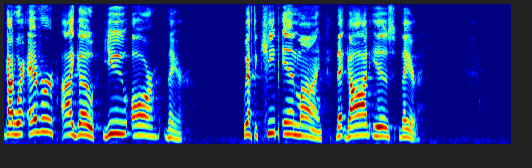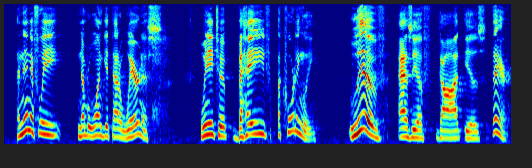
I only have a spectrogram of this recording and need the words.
God, wherever I go, you are there. We have to keep in mind that God is there. And then, if we, number one, get that awareness, we need to behave accordingly live as if God is there.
